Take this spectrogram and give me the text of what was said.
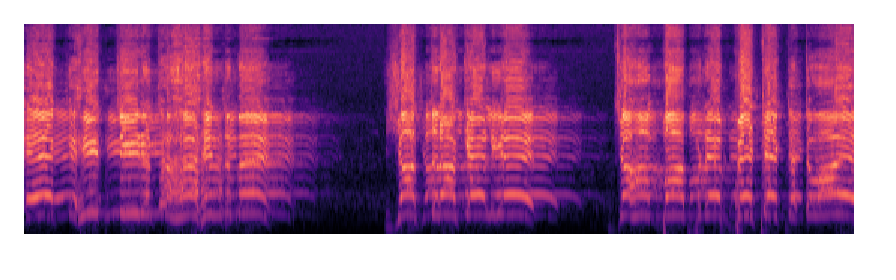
एक ही तीर्थ है हिंद में यात्रा के लिए जहां बाप ने बेटे कटवाए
